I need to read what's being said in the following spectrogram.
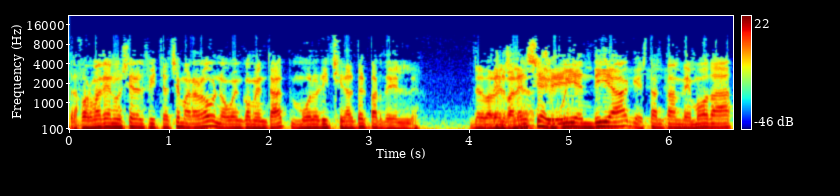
la forma d'anunciar el fitxatge Manolo no ho hem comentat, molt original per part del, del del València sí. i avui en dia que estan tan de moda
